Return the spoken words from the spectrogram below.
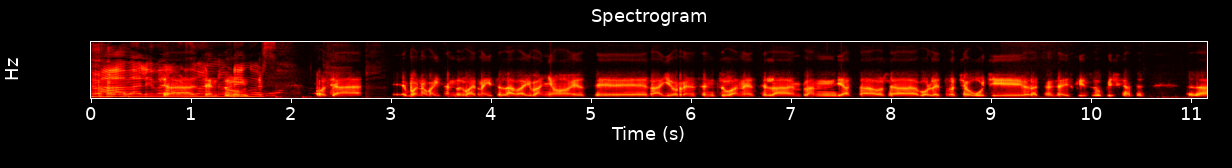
Ah, bale, bale, orduan oraingoz. Osea, bueno, bai, zaindu bar naizela, bai, baina ez eh, gai horren zentzuan, ez, zela, en plan, jazta, osea, boleto txo gutxi geratzen zaizkizu, pixkat, ez, eta,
